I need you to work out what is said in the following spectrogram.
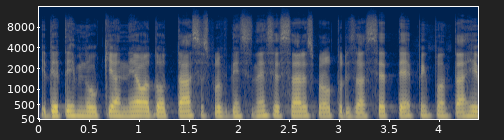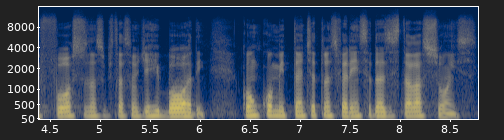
e determinou que a ANEL adotasse as providências necessárias para autorizar a CETEP a implantar reforços na subestação de rebording, concomitante à transferência das instalações.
